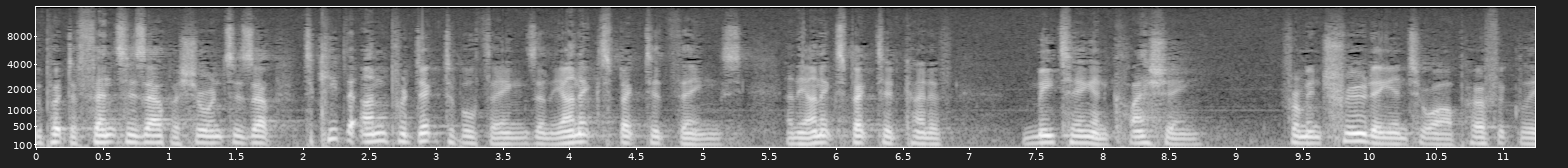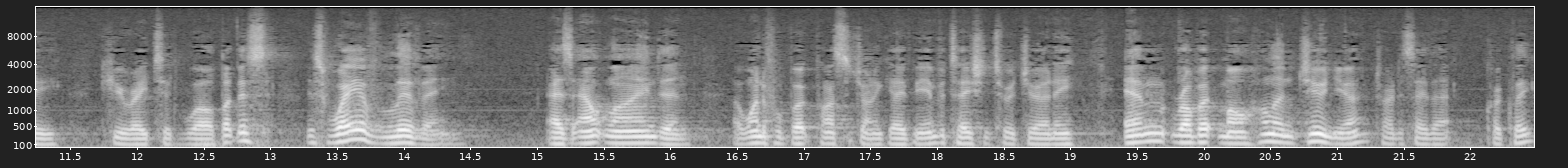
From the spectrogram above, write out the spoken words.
We put defenses up, assurances up to keep the unpredictable things and the unexpected things and the unexpected kind of meeting and clashing from intruding into our perfectly curated world. But this, this way of living, as outlined in a wonderful book Pastor Johnny gave me, Invitation to a Journey, M. Robert Mulholland Jr., try to say that quickly,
